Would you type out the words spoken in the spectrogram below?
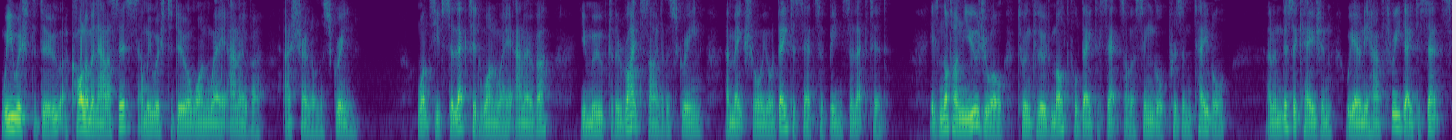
We wish to do a column analysis and we wish to do a one-way ANOVA as shown on the screen. Once you've selected one-way ANOVA, you move to the right side of the screen and make sure your datasets have been selected. It's not unusual to include multiple datasets on a single PRISM table, and on this occasion we only have three datasets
